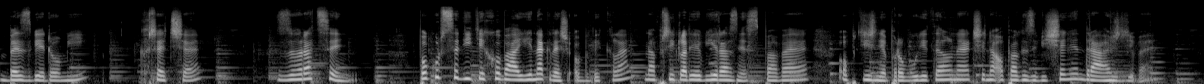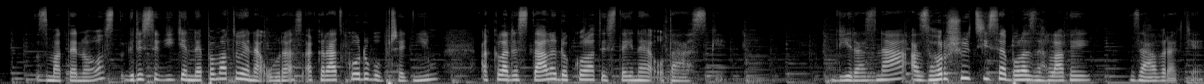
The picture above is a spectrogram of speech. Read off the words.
Bezvědomí, křeče, zvracení. Pokud se dítě chová jinak než obvykle, například je výrazně spavé, obtížně probuditelné či naopak zvýšeně dráždivé. Zmatenost, kdy si dítě nepamatuje na úraz a krátkou dobu před ním a klade stále dokola ty stejné otázky. Výrazná a zhoršující se bolest hlavy, závratě.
